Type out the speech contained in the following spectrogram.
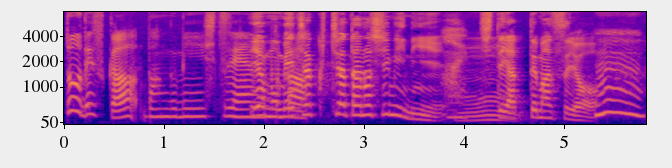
どうですか？番組出演いやもうめちゃくくちゃ楽しみにはいしてやってますよ、うん。い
